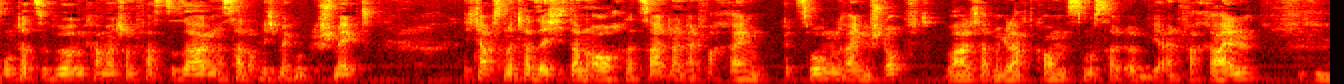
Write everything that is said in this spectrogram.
runter zu würgen, kann man schon fast so sagen. Es hat auch nicht mehr gut geschmeckt. Ich habe es mir tatsächlich dann auch eine Zeit lang einfach reingezwungen, reingestopft, weil ich habe mir gedacht, komm, es muss halt irgendwie einfach rein. Mhm.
